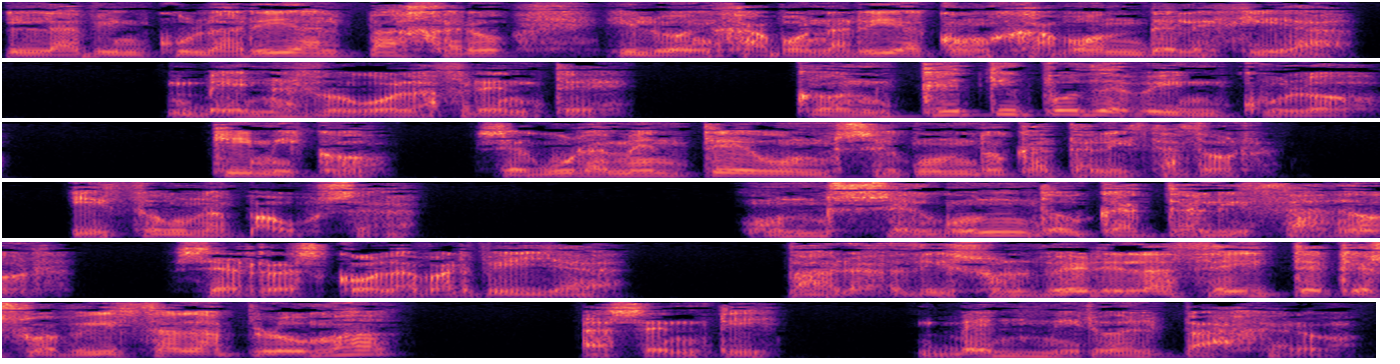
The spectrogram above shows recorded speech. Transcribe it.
La vincularía al pájaro y lo enjabonaría con jabón de lejía. Ben arrugó la frente. ¿Con qué tipo de vínculo? Químico, seguramente un segundo catalizador. Hizo una pausa. ¿Un segundo catalizador? se rascó la barbilla. ¿Para disolver el aceite que suaviza la pluma? Asentí. Ben miró el pájaro.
